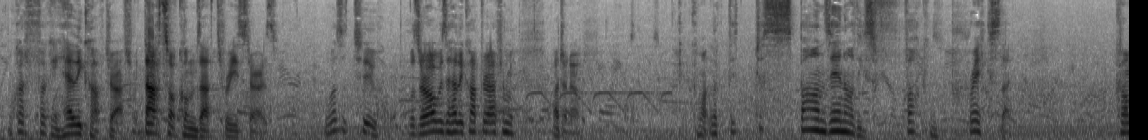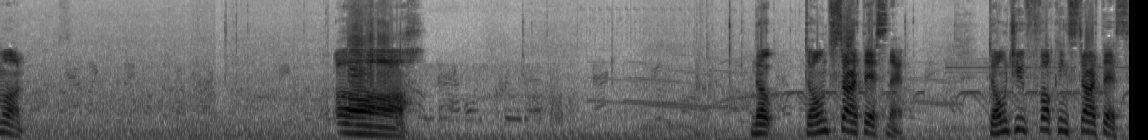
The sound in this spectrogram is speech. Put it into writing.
I've got a fucking helicopter after me. That's what comes at three stars. Was it two? Was there always a helicopter after me? I don't know. Come on, look, it just spawns in all these fucking pricks, like. Come on. Oh. No, don't start this now. Don't you fucking start this.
